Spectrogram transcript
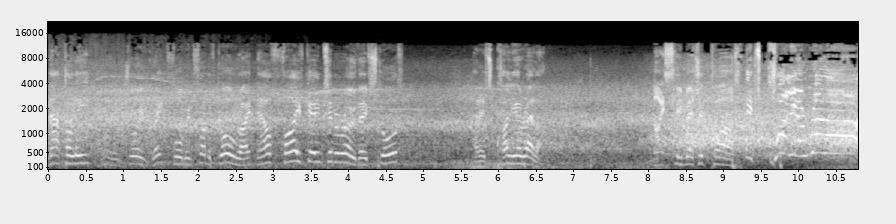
Napoli are enjoying great form in front of goal right now. Five games in a row they've scored. And it's Quagliarella. Nicely measured pass. It's Quagliarella!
